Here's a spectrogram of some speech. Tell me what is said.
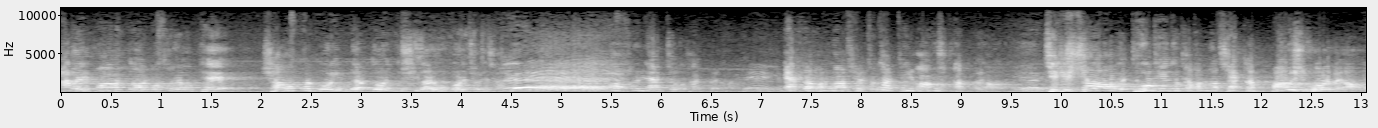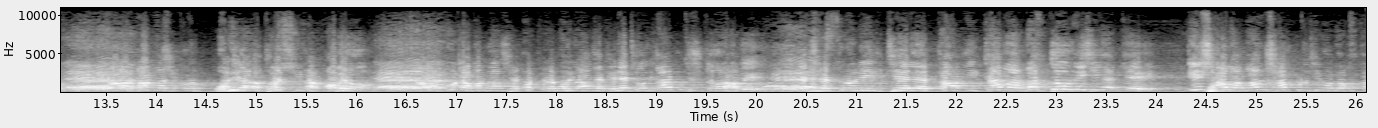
আগামী পাঁচ, দশ বছরের মধ্যে সমস্ত গরিবরা দরিদ্র সীমার উপরে চলে যাবে। কখনোই ন্যায্য থাকবে না। একটা বাংলাদেশের চতুর্থী মানুষ থাকবে না। চিকিৎসার অভাবে ঢুকে দুটো বাংলাদেশে একটা মানুষ মরবে না। আমার বাংলাদেশে কোনো মহিলারা ধর্ষিতা হবে না। সম্পূর্ণ জীবন ব্যবস্থা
